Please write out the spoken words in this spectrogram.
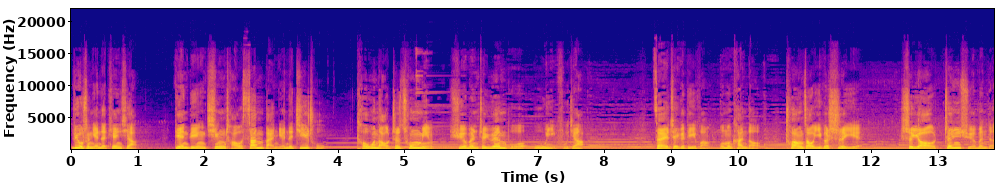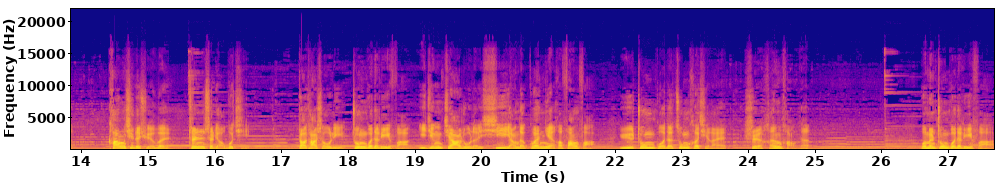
六十年的天下，奠定清朝三百年的基础。头脑之聪明，学问之渊博，无以复加。在这个地方，我们看到，创造一个事业，是要真学问的。康熙的学问真是了不起，到他手里，中国的历法已经加入了西洋的观念和方法，与中国的综合起来是很好的。我们中国的历法，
